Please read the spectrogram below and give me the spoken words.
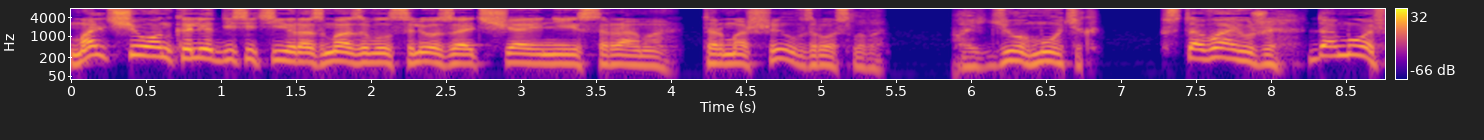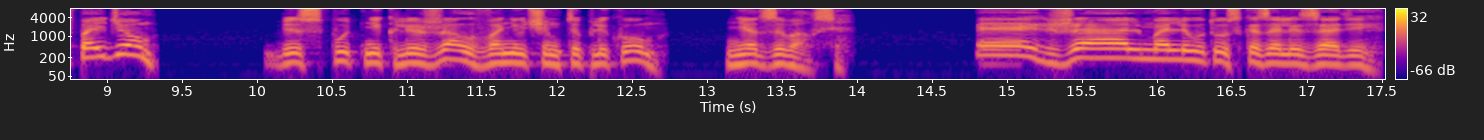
Мальчонка лет десяти размазывал слезы отчаяния и срама, тормошил взрослого. — Пойдем, Мотик, вставай уже, домой пойдем. Беспутник лежал вонючим тепляком, не отзывался. «Эх, жаль малюту», — сказали сзади.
